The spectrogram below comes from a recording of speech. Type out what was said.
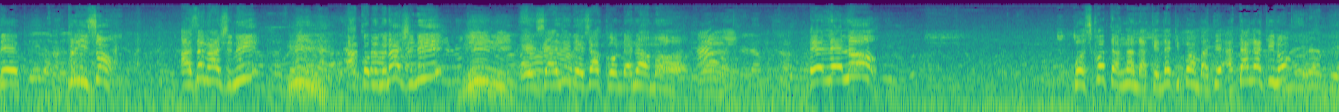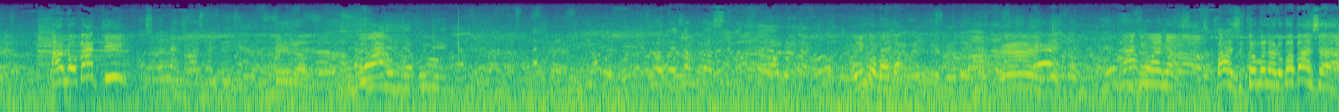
de prison aza na age ni nini akomema na age ni nini ezali déjà condamné à mort ah et lelo bosco tanganda akendaki pamba te atangaki no alobaki mwa olingi komata eh, nani wana bazi tombo naloba baza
